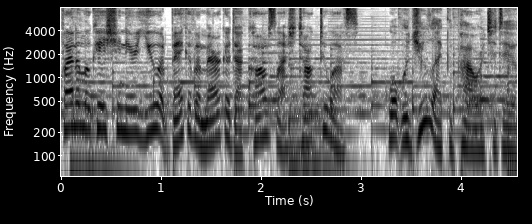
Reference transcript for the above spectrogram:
Find a location near you at bankofamerica.com slash talk to us. What would you like the power to do?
